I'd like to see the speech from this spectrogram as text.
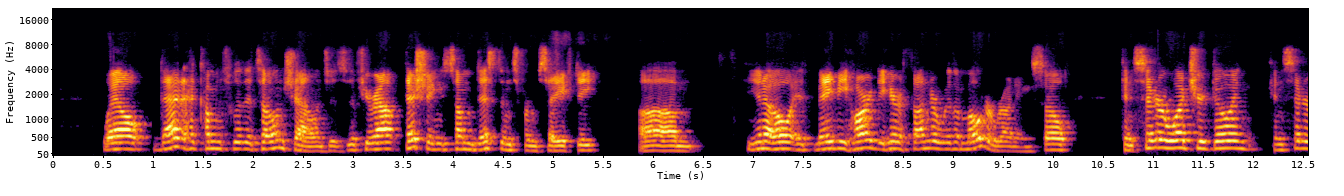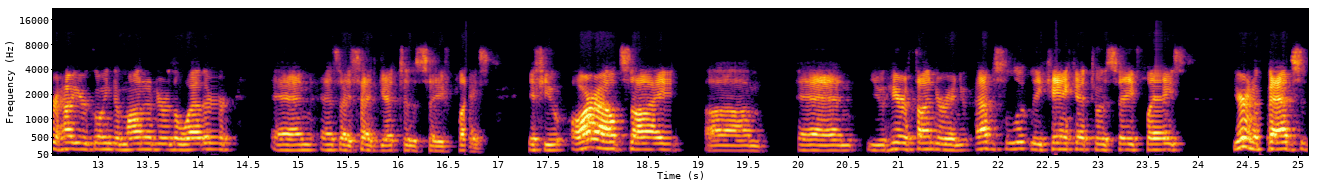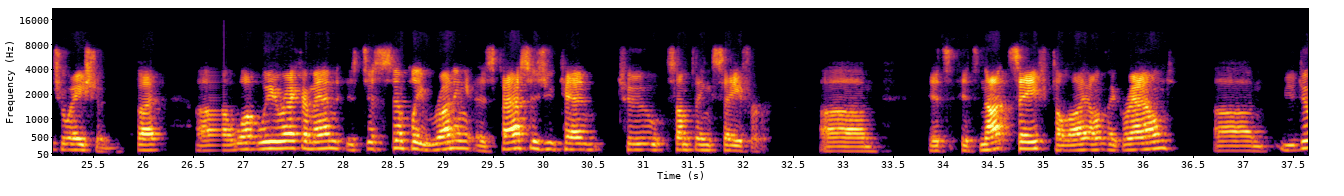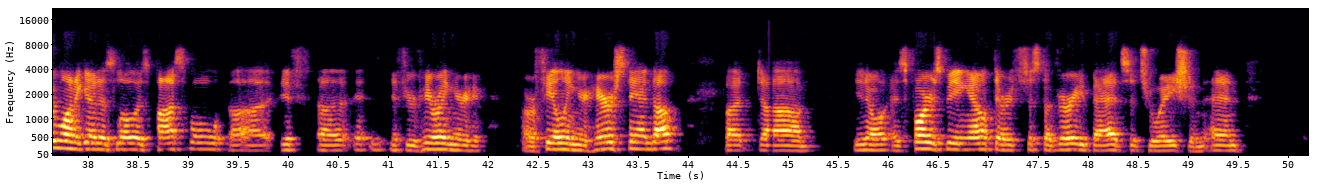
Well, that comes with its own challenges. If you're out fishing some distance from safety, um, you know, it may be hard to hear thunder with a motor running. So consider what you're doing, consider how you're going to monitor the weather, and as I said, get to the safe place if you are outside um, and you hear thunder and you absolutely can't get to a safe place, you're in a bad situation. But uh, what we recommend is just simply running as fast as you can to something safer. Um, it's, it's not safe to lie on the ground. Um, you do want to get as low as possible uh, if, uh, if you're hearing your or feeling your hair stand up. But um, you know, as far as being out there, it's just a very bad situation. And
